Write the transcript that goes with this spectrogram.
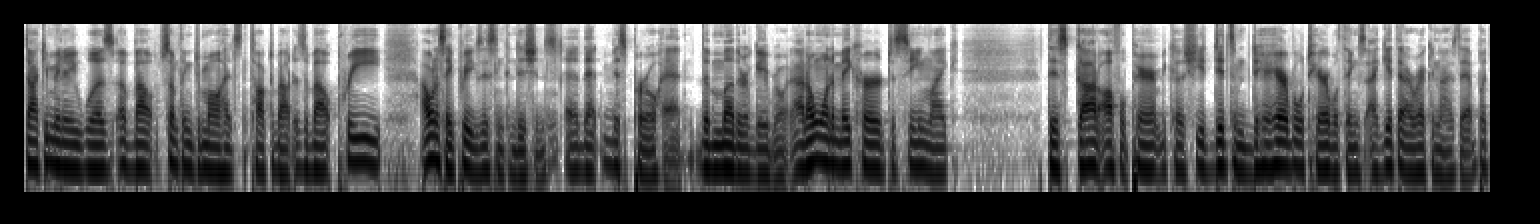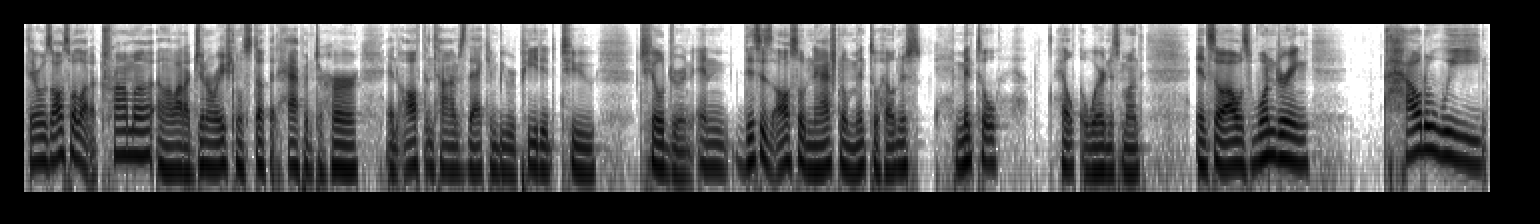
documentary was about something Jamal had talked about is about pre, I want to say pre-existing conditions uh, that Miss Pearl had, the mother of Gabriel. And I don't want to make her to seem like this god awful parent because she did some terrible, terrible things. I get that. I recognize that. But there was also a lot of trauma and a lot of generational stuff that happened to her. And oftentimes that can be repeated to children. And this is also National Mental Health Mental Health Awareness Month. And so I was wondering how do we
